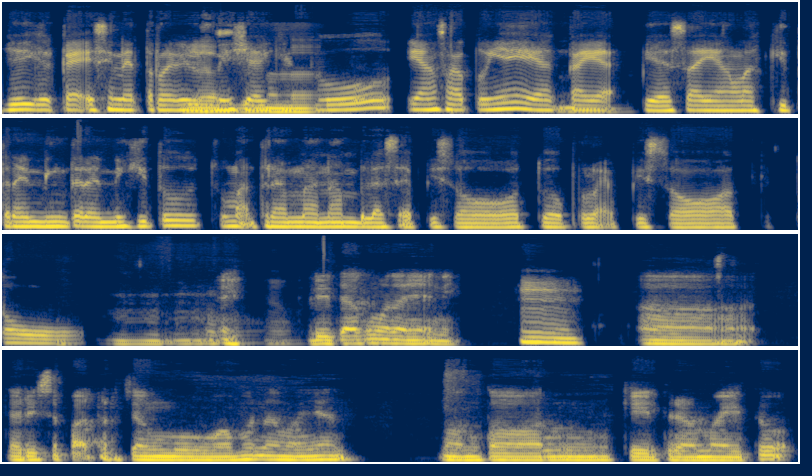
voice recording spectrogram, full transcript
Jadi kayak sinetron Iya, Indonesia gitu. Yang satunya ya Hmm. kayak biasa yang lagi trending-trending gitu cuma drama 16 episode, 20 episode gitu. Hmm. Eh, Jadi aku mau tanya nih, Hmm. eh, dari sepak terjangmu apa namanya nonton K-drama itu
